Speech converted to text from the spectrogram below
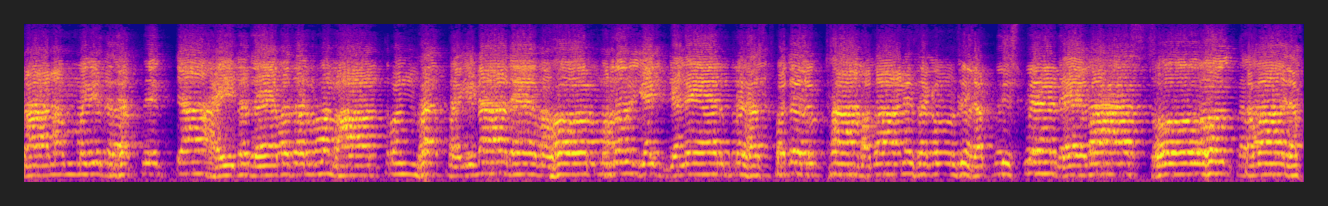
प्राणम् मयि दधत्वित्याहैतदेव सर्वमात्मम् धत्तगिना शक्तिष्मे देवाः सोक्तवाजः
